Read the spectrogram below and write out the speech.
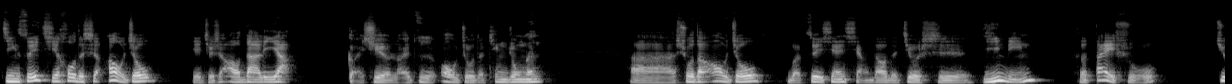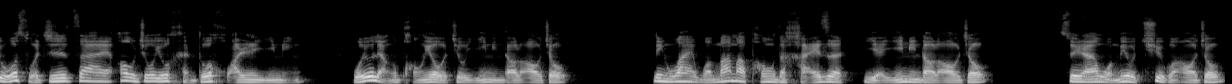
紧随其后的是澳洲，也就是澳大利亚。感谢来自澳洲的听众们。啊，说到澳洲，我最先想到的就是移民和袋鼠。据我所知，在澳洲有很多华人移民，我有两个朋友就移民到了澳洲。另外，我妈妈朋友的孩子也移民到了澳洲。虽然我没有去过澳洲，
